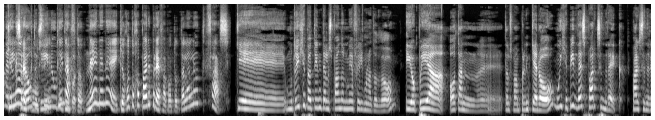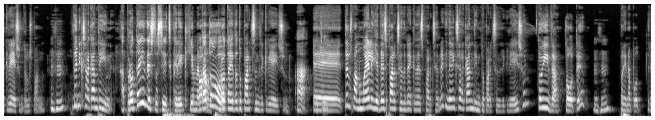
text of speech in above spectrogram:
δεν Και λέω, ήξερα ρε, ούτε πούστη, τι είναι, ούτε τι τίποτα. αυτό; Ναι, ναι, ναι. Και εγώ το είχα πάρει πρέφα από τότε, αλλά λέω τι φάση. Και μου το είχε προτείνει τέλος πάντων μία φίλη μου να το δω, η οποία όταν, ε, τέλος πάντων πριν καιρό, μου είχε πει δες Parks and Rec. Parks and Recreation τέλος πάντων. Δεν ήξερα καν τι είναι. Α, πρώτα είδες το Schitt's Creek και μετά Ω, το. Πρώτα είδα το Parks and Recreation. Α, οκ. Ε, Τέλος πάντων, μου έλεγε δες Parks and Rec, δες Parks and Rec και δεν ήξερα καν τι είναι το Parks and Recreation. Το είδα τότε, Μμμ. πριν από 3-4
